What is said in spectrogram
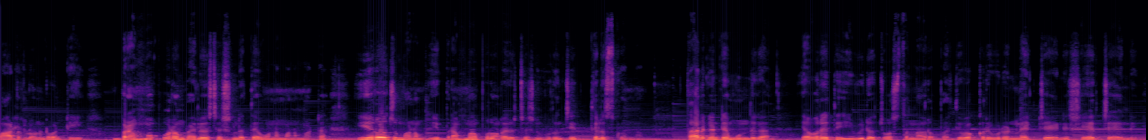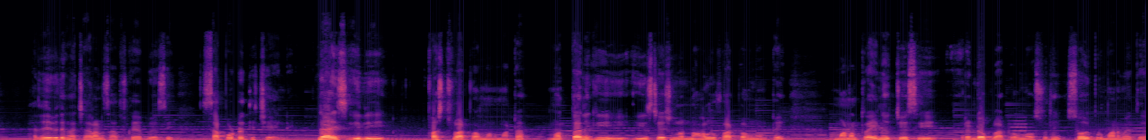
బార్డర్లో ఉన్నటువంటి బ్రహ్మపురం రైల్వే స్టేషన్లో అయితే ఉన్నామన్నమాట. ఈరోజు మనం ఈ బ్రహ్మపురం రైల్వే స్టేషన్ గురించి తెలుసుకుందాం. దానికంటే ముందుగా ఎవరైతే ఈ వీడియో చూస్తున్నారో ప్రతి ఒక్కరు వీడియోని లైక్ చేయండి షేర్ చేయండి. అదేవిధంగా ఛానల్ సబ్స్క్రైబ్ చేసి సపోర్ట్ అయితే చేయండి. గాయస్ ఇది ఫస్ట్ ప్లాట్ఫామ్ అనమాట మొత్తానికి ఈ స్టేషన్లో నాలుగు ప్లాట్ఫామ్లు ఉంటాయి. మన ట్రైన్ వచ్చేసి రెండో ప్లాట్ఫామ్లో వస్తుంది. సో ఇప్పుడు మనమైతే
